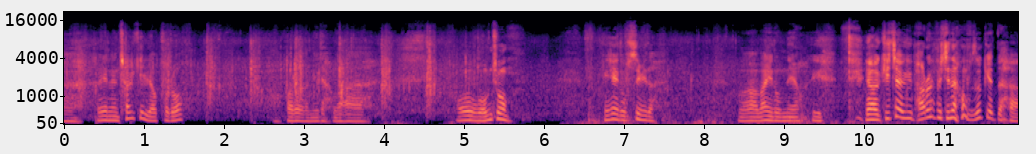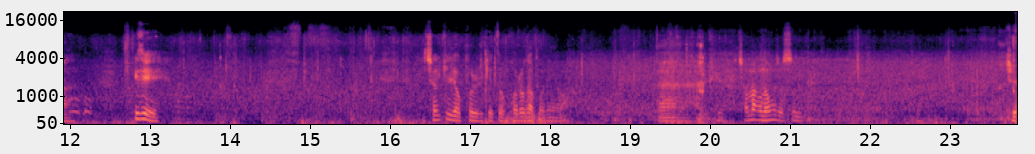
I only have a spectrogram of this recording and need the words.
아, 저희는 철길 옆으로 어, 걸어갑니다. 와, 오, 엄청 굉장히 높습니다. 와, 많이 높네요. 여기, 야, 기차 여기 바로 옆에 지나가면 무섭겠다. 그지? 철길 옆을 이렇게 또 걸어가 보네요. 아, 그 전망 너무 좋습니다. 저,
